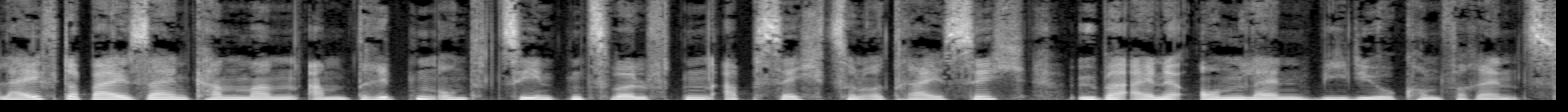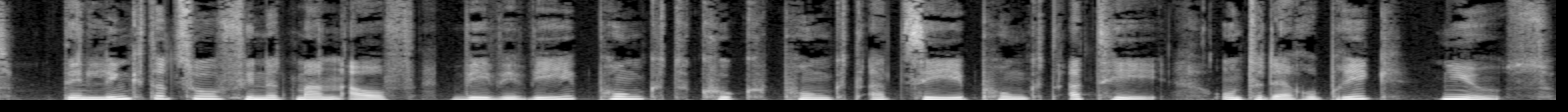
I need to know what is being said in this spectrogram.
Live dabei sein kann man am 3. und 10.12. ab 16.30 Uhr über eine Online-Videokonferenz. Den Link dazu findet man auf www.cook.ac.at unter der Rubrik News.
